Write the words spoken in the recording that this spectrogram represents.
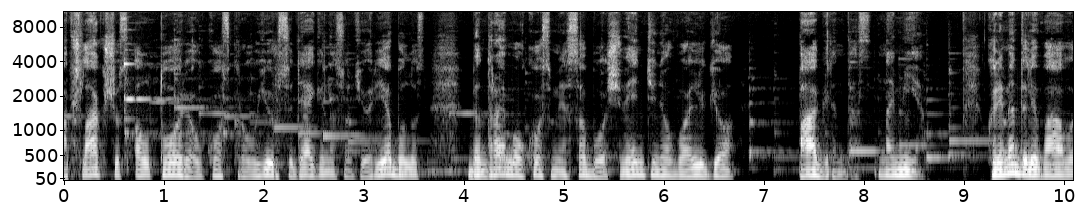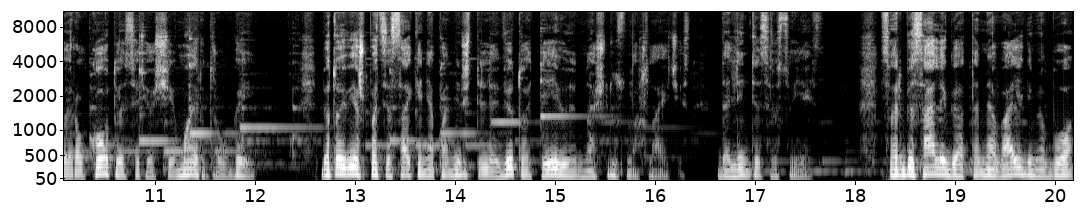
Apšlakščius altorių aukos krauju ir sudeginęs ant jo riebalus, bendravimo aukos mėsa buvo šventinio valgio pagrindas namie, kuriame dalyvavo ir aukotojas, ir jo šeima, ir draugai. Bet to viešpats įsakė nepamiršti levito ateivių ir našlių su našlaičiais, dalintis ir su jais. Svarbi sąlyga tame valgyme buvo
